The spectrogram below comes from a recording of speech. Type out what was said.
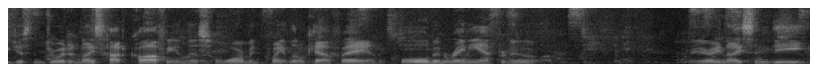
We just enjoyed a nice hot coffee in this warm and quaint little cafe on a cold and rainy afternoon. Very nice indeed.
